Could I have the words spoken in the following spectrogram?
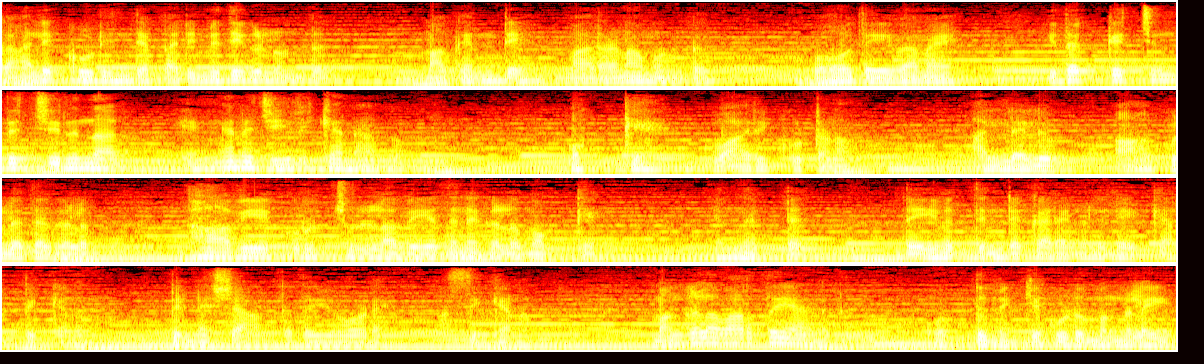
കാലിക്കൂടിന്റെ പരിമിതികളുണ്ട്. മകന്റെ മരണമുണ്ട്. ഓ ദൈവമേ ഇതൊക്കെ ചിന്തിച്ചിരുന്നാൽ എങ്ങനെ ജീവിക്കാനാകും? ഒക്കെ വാരിക്കൂട്ടണം. അല്ലലും ആകുലതകളും ഭാവിയെക്കുറിച്ചുള്ള വേദനകളുമൊക്കെ എന്നിട്ട് ദൈവത്തിന്റെ കരങ്ങളിലേക്ക് അർപ്പിക്കണം. പിന്നെ ശാന്തതയോടെ വസിക്കണം. മംഗളവാർത്തയാണിത്. ഒട്ടുമിക്ക കുടുംബങ്ങളെയും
